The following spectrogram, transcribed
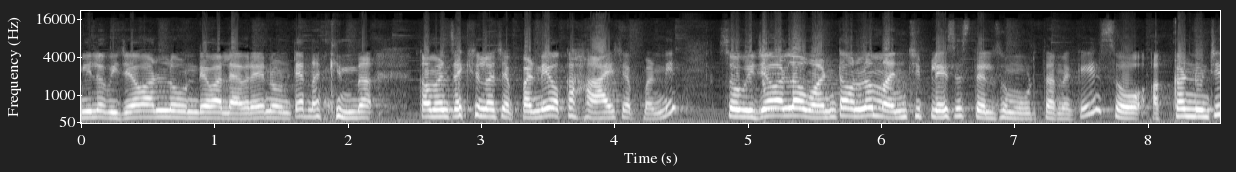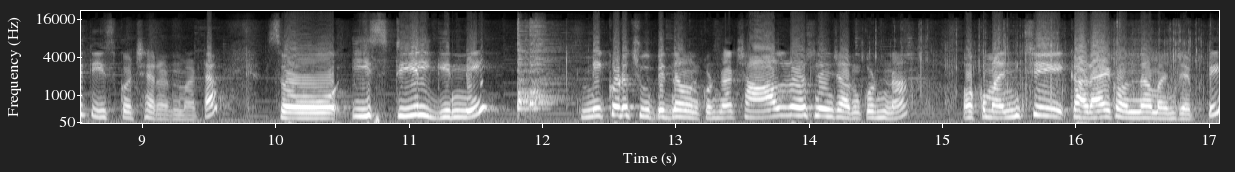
మీలో విజయవాడలో ఉండే వాళ్ళు ఎవరైనా ఉంటే నాకు కింద కమెంట్ సెక్షన్లో చెప్పండి ఒక హాయ్ చెప్పండి. సో విజయవాడలో వన్ టౌన్లో మంచి ప్లేసెస్ తెలుసు మూడుతనకి సో అక్కడి నుంచి తీసుకొచ్చారనమాట సో ఈ స్టీల్ గిన్నె మీకు కూడా చూపిద్దాం అనుకుంటున్నా. చాలా రోజుల నుంచి అనుకుంటున్నా ఒక మంచి కడాయి కొందామని చెప్పి.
